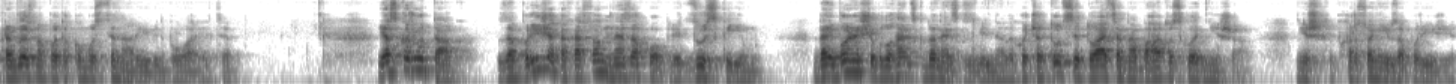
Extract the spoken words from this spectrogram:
приблизно по такому сценарію відбувається. Я скажу так: Запоріжжя та Херсон не захоплять з Києм. Дай Боже, щоб Луганськ Донецьк звільнили. Хоча тут ситуація набагато складніша, ніж в Херсоні і в Запоріжжі.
